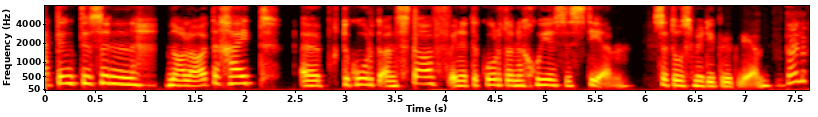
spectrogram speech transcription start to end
ek dink tussen nalatigheid 'n tekort aan staf en 'n tekort aan 'n goeie stelsel sit ons met die probleem. Verduidelik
